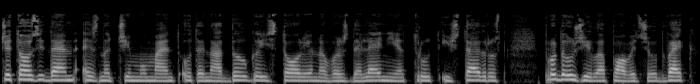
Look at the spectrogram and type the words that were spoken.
че този ден е значим момент от една дълга история на въжделение, труд и щедрост, продължила повече от век.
